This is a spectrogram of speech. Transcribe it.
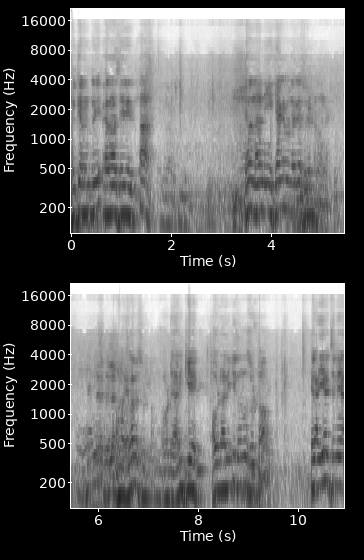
மிக்க நன்றி வேற ஏதாவது செய்தி இருக்கா ஏன்னா நான் நீங்க கேட்கறது நிறைய சொல்லிட்டேன் நாங்க. ஆமாம் எல்லாமே சொல்லிட்டோம். அவருடைய அறிக்கையை அவருடைய அறிக்கையில இருந்து சொல்லிட்டோம். எங்கள் ஐயா சின்னையா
